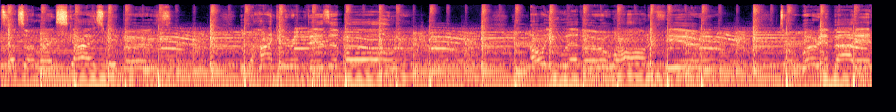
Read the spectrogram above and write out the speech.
Sunsets are like skyscrapers. But behind you're invisible. All you ever want to fear. Don't worry about it,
